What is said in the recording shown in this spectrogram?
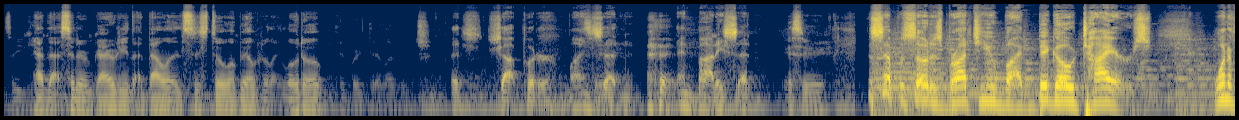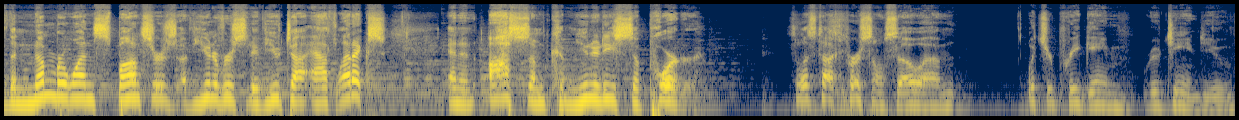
so you can have that center of gravity and that balance, and still be able to like load up and break their leverage. That's shot putter mindset and body set. Yes, sir. This episode is brought to you by Big O Tires, one of the number one sponsors of University of Utah athletics and an awesome community supporter. So let's talk personal. So, um, what's your pregame routine? Do you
